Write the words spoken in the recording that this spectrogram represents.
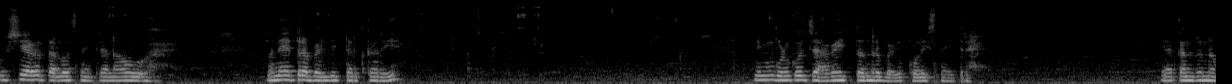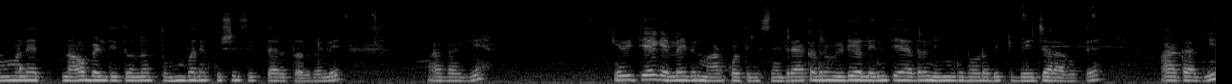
ಖುಷಿ ಆಗುತ್ತಲ್ವ ಸ್ನೇಹಿತರೆ, ನಾವು ಮನೆ ಹತ್ರ ಬೆಳೆದಿದ್ದ ತರಕಾರಿ. ನಿಮ್ಗಳಿಗೂ ಜಾಗ ಇತ್ತಂದ್ರೆ ಬೆಳ್ಕೊಳ್ಳಿ ಸ್ನೇಹಿತರೆ. ಯಾಕಂದರೆ ನಮ್ಮ ಮನೆ ನಾವು ಬೆಳೆದಿದ್ದು ಅನ್ನೋ ತುಂಬಾ ಖುಷಿ ಸಿಗ್ತಾ ಇರುತ್ತೆ ಅದರಲ್ಲಿ. ಹಾಗಾಗಿ ಈ ರೀತಿಯಾಗಿ ಎಲ್ಲ ಇದನ್ನು ಮಾಡ್ಕೊಳ್ತೀನಿ ಸ್ನೇಹಿತರೆ. ಯಾಕಂದರೆ ವಿಡಿಯೋ ಲೆಂತಿ ಆದರೆ ನಿಮಗೂ ನೋಡೋದಕ್ಕೆ ಬೇಜಾರಾಗುತ್ತೆ. ಹಾಗಾಗಿ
